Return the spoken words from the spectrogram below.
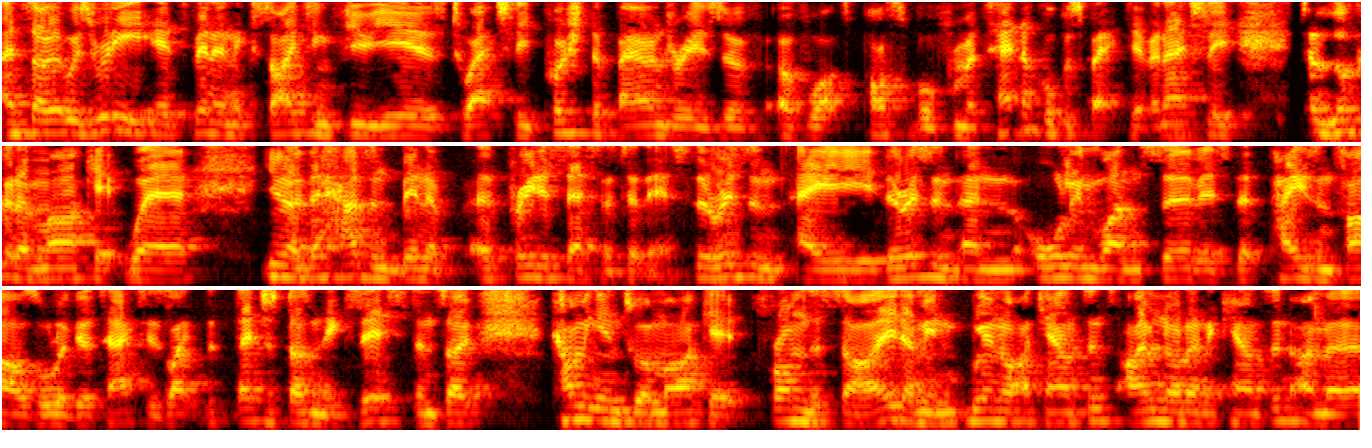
and so it was really, it's been an exciting few years to actually push the boundaries of, of what's possible from a technical perspective and actually to look at a market where, you know, there hasn't been a, a predecessor to this. There isn't a, there isn't an all-in-one service that pays and files all of your taxes. Like that just doesn't exist. And so coming into a market from the side, I mean, we're not accountants. I'm not an accountant. I'm a,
